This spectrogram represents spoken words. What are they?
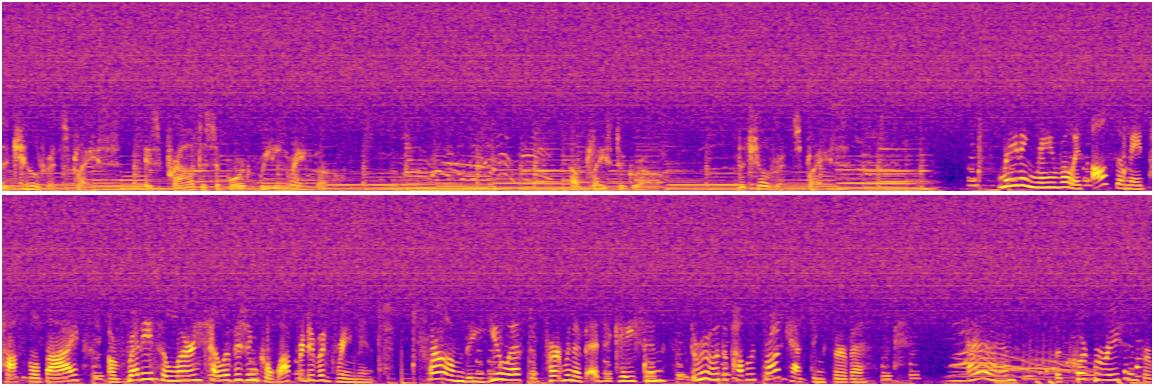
The Children's Place is proud to support Reading Rainbow. A place to grow. The Children's Place. Reading Rainbow is also made possible by a ready-to-learn television cooperative agreement from the U.S. Department of Education through the Public Broadcasting Service and the Corporation for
